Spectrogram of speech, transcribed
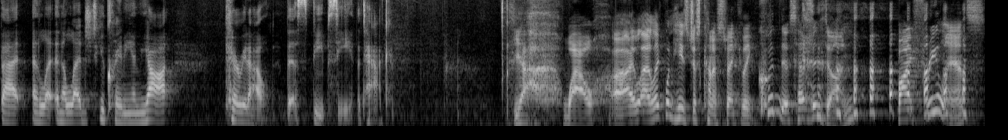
that an alleged Ukrainian yacht carried out this deep sea attack. Yeah, wow. Uh, I, I, like when he's just kind of speculating could this have been done by freelance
